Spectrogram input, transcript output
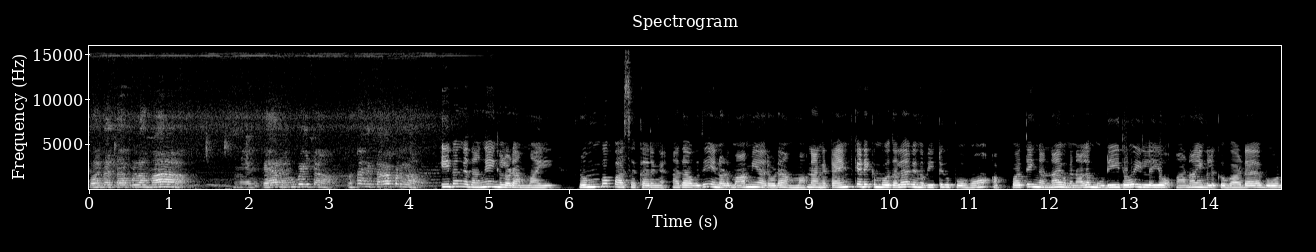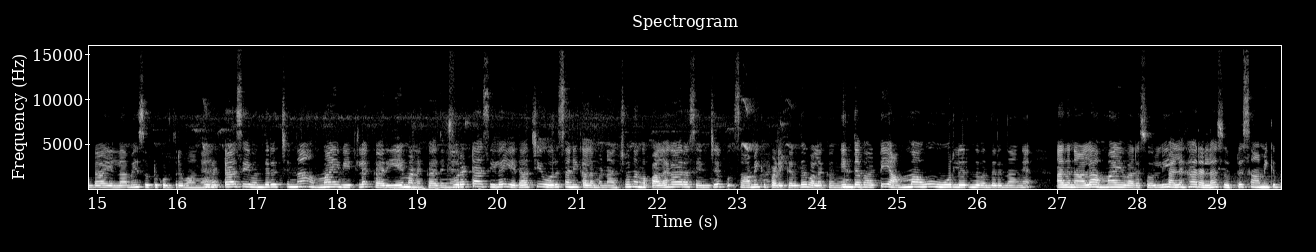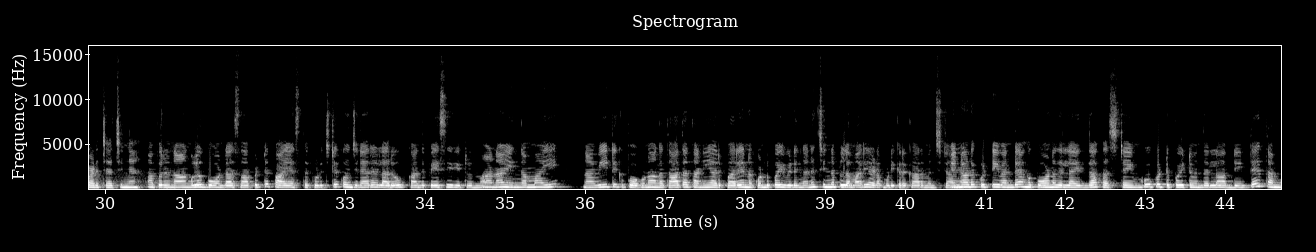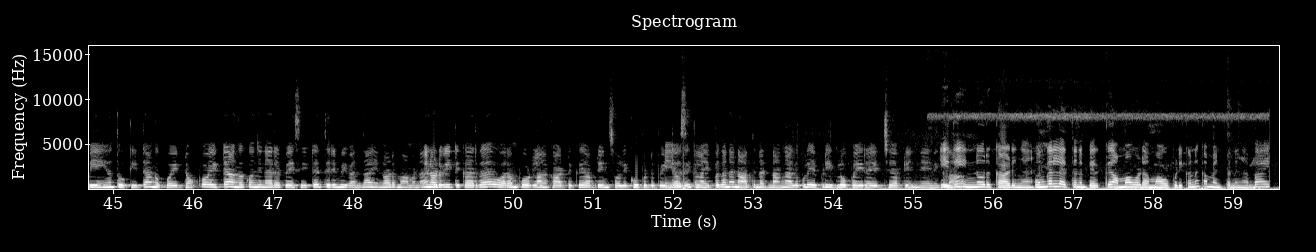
வாங்க சாப்பிடலாமா? என் பேர் அங்கே போயிட்டான்? வாங்க சாப்பிடலாம். இவங்க தாங்க எங்களோட அம்மாயி. ரொம்ப பாசக்காரங்க. அதாவது என்னோட மாமியாரோட அம்மா. நாங்கள் டைம் கிடைக்கும் போதெல்லாம் இவங்க வீட்டுக்கு போவோம். அப்போ பார்த்தீங்கன்னா இவங்கனால முடியுதோ இல்லையோ ஆனால் எங்களுக்கு வடை போண்டா எல்லாமே சுட்டு கொடுத்துருவாங்க. புரட்டாசி வந்துருச்சுன்னா அம்மாயி வீட்டில் கறியே மணக்காதுங்க. புரட்டாசியில் ஏதாச்சும் ஒரு சனிக்கிழமைனாச்சும் நாங்கள் பலகாரம் செஞ்சு சாமிக்கு படைக்கிறது வழக்கங்க. இந்த வாட்டி அம்மாவும் ஊர்ல இருந்து வந்திருந்தாங்க. அதனால அம்மாயை வர சொல்லி பலகாரெல்லாம் சுட்டு சாமிக்கு படைச்சாச்சுங்க. அப்புறம் நாங்களும் போண்டா சாப்பிட்டு பாயாசத்தை குடிச்சிட்டு கொஞ்ச நேரம் எல்லாரும் உட்காந்து பேசிக்கிட்டு இருந்தோம். ஆனால் எங்கள் அம்மாயி நான் வீட்டுக்கு போகணும். அங்கே தாத்தா தனியாக இருப்பார். என்னை கொண்டு போய் விடுங்கன்னு சின்ன பிள்ளை மாதிரி இடம் பிடிக்கிறக்க ஆரம்பிச்சிட்டாங்க. என்னோட குட்டி வந்து அங்கே போனதில்லை. இதுதான் ஃபர்ஸ்ட் டைம் கூப்பிட்டு போயிட்டு வந்துடலாம் அப்படின்ட்டு தம்பியையும் தூக்கிட்டு அங்கே போயிட்டோம். போயிட்டு அங்கே கொஞ்ச நேரம் பேசிட்டு திரும்பி வந்தா என்னோட மாமனா என்னோட வீட்டுக்காரரை உரம் போடலாம் காட்டுக்கு அப்படின்னு சொல்லி கூப்பிட்டு போயிட்டு யோசிக்கலாம். இப்போதானே நாற்று நட்டினாங்க. அதுக்குள்ளே எப்படி இவ்வளோ பயிர் ஆயிடுச்சு அப்படின்னு இது இன்னொரு காடுங்க. உங்களில் எத்தனை பேருக்கு அம்மாவோட அம்மாவை பிடிக்கும்னு கமெண்ட் பண்ணுங்க. பாய்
